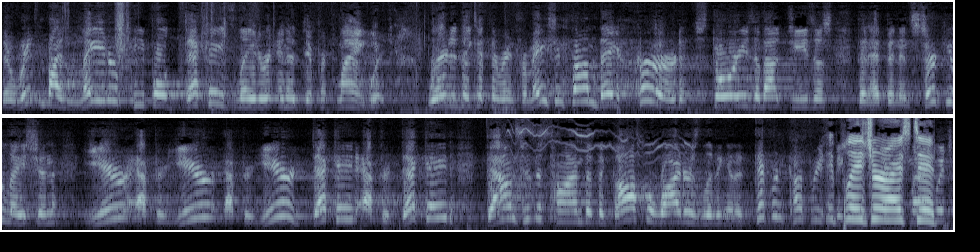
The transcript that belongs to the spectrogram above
They're written by later people, decades later, in a different language. Where did they get their information from? They heard stories about Jesus that had been in circulation year after year after year, decade after decade, down to the time that the gospel writers living in a different country They speaking a different plagiarized it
